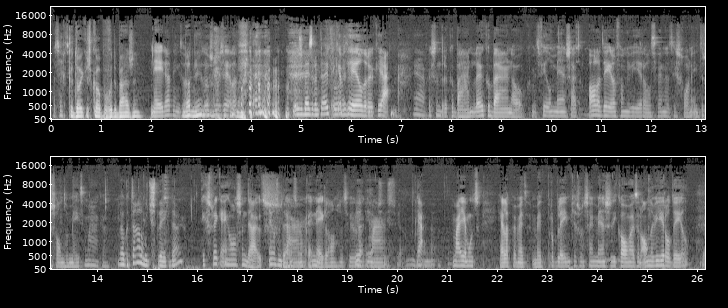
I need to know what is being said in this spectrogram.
Wat zegt u? Cadeautjes kopen voor de bazen. Nee, dat niet. hoor. Dat niet? Doe ze mezelf. Er is best een tijd voor. Ik heb het heel druk, ja. Ja, best een drukke baan. Leuke baan ook. Met veel mensen uit alle delen van de wereld. En dat is gewoon interessant om mee te maken. Welke talen moet je spreken daar? Ik spreek Engels en Duits. Engels en Duits, daar. En Nederlands natuurlijk. Ja, ja, maar, precies. Ja. Ja. En, eh, maar je moet helpen met, met probleempjes. Want het zijn mensen die komen uit een ander werelddeel. Ja.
